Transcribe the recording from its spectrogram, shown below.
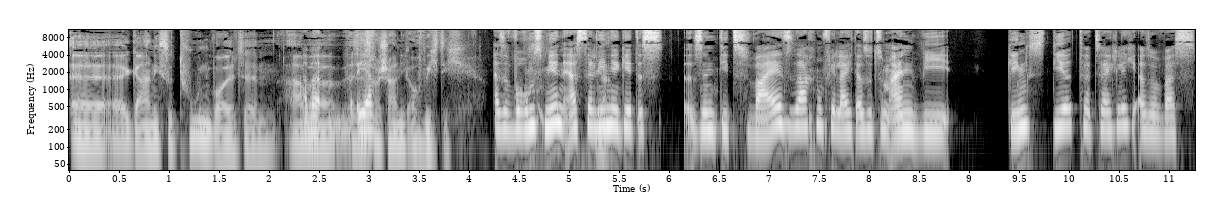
äh, gar nicht so tun wollte. Aber, es ist wahrscheinlich auch wichtig. Also worum es mir in erster Linie ja. geht, ist, sind die zwei Sachen vielleicht. Also zum einen, wie ging es dir tatsächlich? Also was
